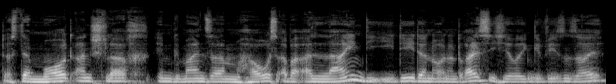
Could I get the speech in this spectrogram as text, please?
dass der Mordanschlag im gemeinsamen Haus aber allein die Idee der 39-Jährigen gewesen sei,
